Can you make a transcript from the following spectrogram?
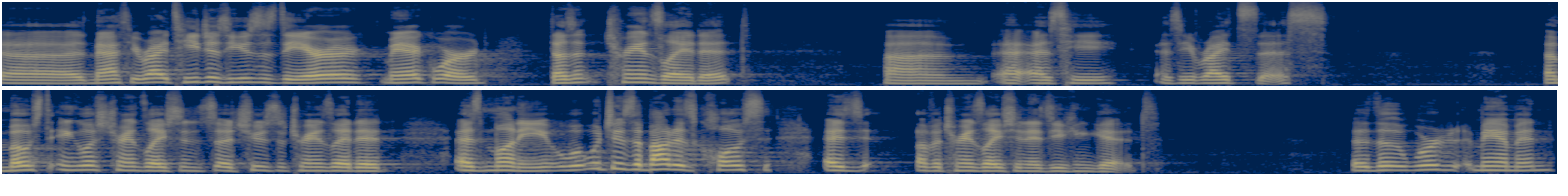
uh, matthew writes he just uses the aramaic word doesn't translate it um, as he as he writes this Uh, most English translations uh, choose to translate it as money, which is about as close as of a translation as you can get. Uh, the word mammon,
